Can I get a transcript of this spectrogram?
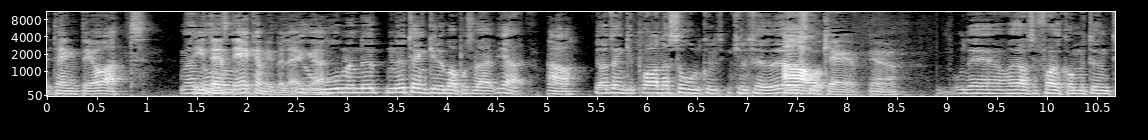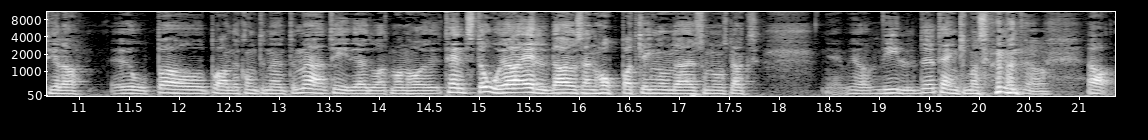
tänkte jag att Men inte då- ens det kan vi belägga. Jo men nu, nu tänker du bara på Sverige här. Ja, Jag tänker på alla solkulturer ah, och så. okej. Ja. Och det har ju alltså förekommit runt hela Europa och på andra kontinenter med tidigare då att man har tänt stora eldar och sen hoppat kring dem där som någon slags ja, vilde tänker man sig. Men, Ja. ja.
